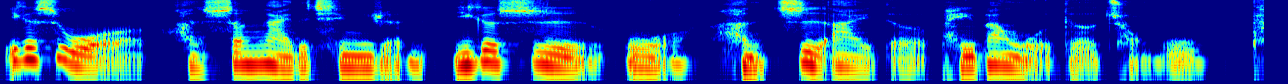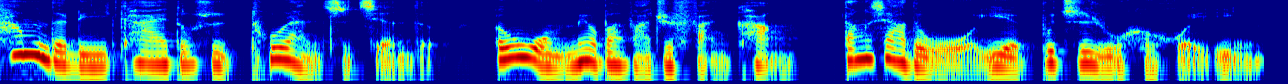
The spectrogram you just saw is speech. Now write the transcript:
一个是我很深爱的亲人，一个是我很挚爱的陪伴我的宠物。他们的离开都是突然之间的，而我没有办法去反抗。当下的我也不知如何回应。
